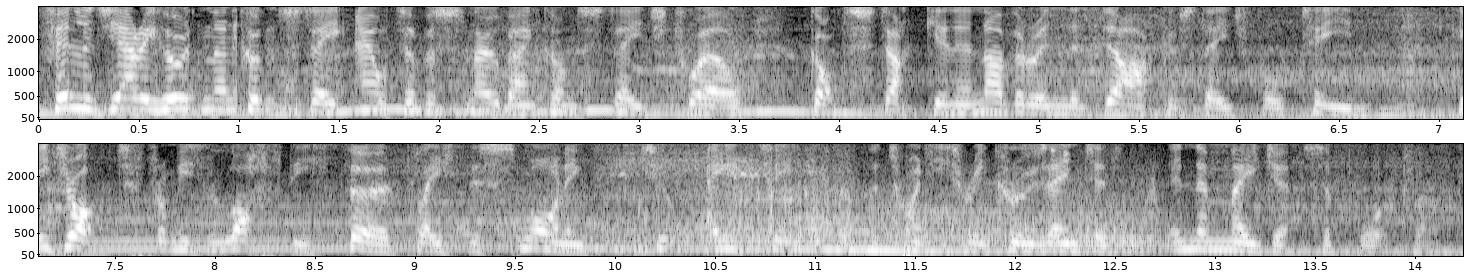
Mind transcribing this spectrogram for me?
Finland's Jari Huttunen couldn't stay out of a snowbank on stage 12, got stuck in another in the dark of stage 14. He dropped from his lofty third place this morning to 18th of the 23 crews entered in the major support class.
